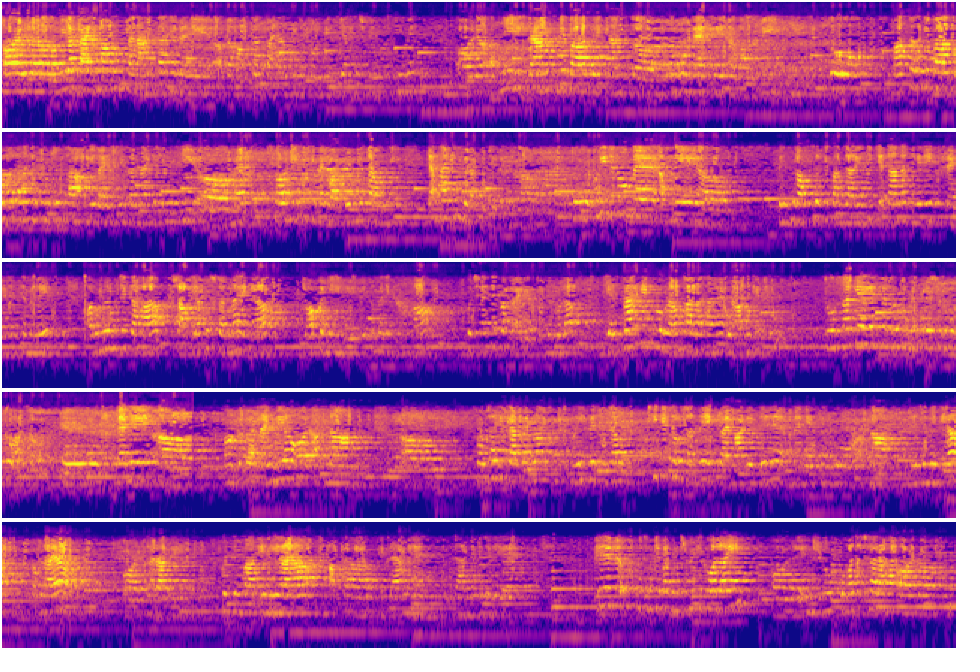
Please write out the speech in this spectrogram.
और मेरा बैकग्राउंड फाइनेंस का है, मैंने अपना मास्टर फाइनेंस में किया यूनिवर्सिटी में। और अपने एग्ज़ाम्स के बाद खत्म हो गए थे। तो मास्टर्स के बाद बहुत ज़्यादा कंफ्यूजन था अपनी लाइफ में करना क्योंकि मैं नहीं कि मैं जाऊँगी। या मैं क्यों मेरा कुछ तो उन्हीं दिनों मैं अपने प्लेसमेंट ऑफिसर के पास जा रही थी कि अचानक मेरे एक फ्रेंड मुझसे मिले और उन्होंने मुझे कहा शाफिया कुछ करना है क्या? जॉब करने के लिए। तो मैंने कहा हाँ कुछ ऐसे पर आइडिया तो उन्होंने बोला येस बैंक एक प्रोग्राम आ रहा है उड़ान के थ्रू। तो सर कह रहे थे तो मैं प्रेशर हो। तो मैंने वहाँ पर टाइम दिया और अपना सोचा कि क्या करना वहीं पे सोचा ठीक है, चलो चलते एक ट्राई मार लेते हैं। मैंने सर को अपना रेज्यूमे दिया, पकड़ाया और घर आ गई। कुछ दिन बाद ये आया, आपका एग्ज़ाम है एग्ज़ाम में चले गए। फिर कुछ दिन के बाद इंटरव्यू की कॉल आई और इंटरव्यू बहुत अच्छा रहा और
